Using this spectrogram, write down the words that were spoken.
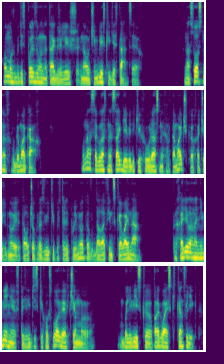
Он может быть использован также лишь на очень близких дистанциях. На соснах, в гамаках. У нас, согласно саге о великих и ужасных автоматчиках, очередной толчок развитию пистолет-пулеметов дала финская война. Проходила она не менее в специфических условиях, чем э, боливийско-парагвайский конфликт.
